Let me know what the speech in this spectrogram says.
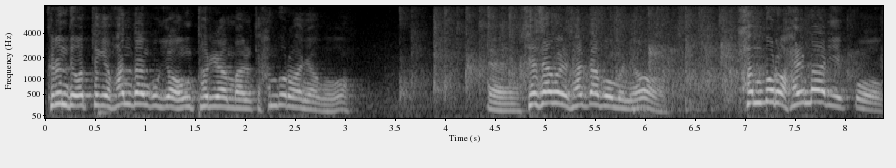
그런데 어떻게 환단고기가 엉터리란 말을 이렇게 함부로 하냐고. 예, 세상을 살다 보면요. 함부로 할 말이 있고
